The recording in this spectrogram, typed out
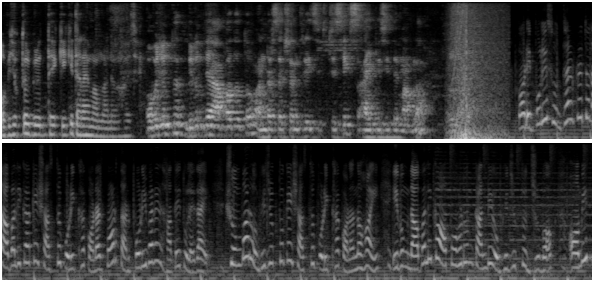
অভিযুক্তের বিরুদ্ধে কি কি ধারায় মামলা নেওয়া হয়েছে? অভিযুক্তের বিরুদ্ধে আপাতত under section three sixty six আইপিসিতে মামলা পরে পুলিশ উদ্ধারকৃত নাবালিকাকে স্বাস্থ্য পরীক্ষা করার পর তার পরিবারের হাতে তুলে দেয়। সোমবার অভিযুক্তকে স্বাস্থ্য পরীক্ষা করানো হয় এবং নাবালিকা অপহরণ কাণ্ডে অভিযুক্ত যুবক অমিত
